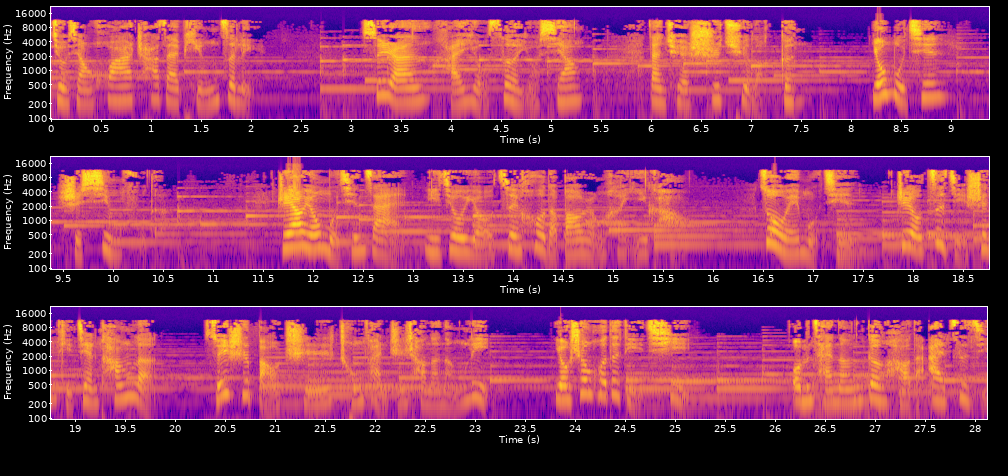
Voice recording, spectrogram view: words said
就像花插在瓶子里，虽然还有色有香，但却失去了根。有母亲是幸福。”只要有母亲在，你就有最后的包容和依靠。作为母亲，只有自己身体健康了，随时保持重返职场的能力，有生活的底气，我们才能更好的爱自己，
